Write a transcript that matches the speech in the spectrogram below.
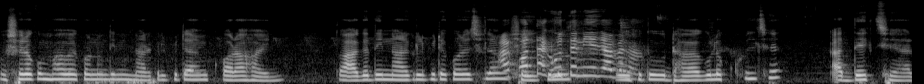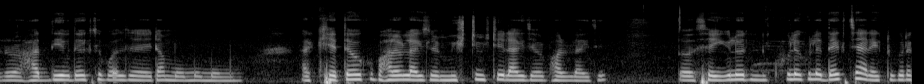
ও সেরকমভাবে কোনো দিন নারকেল পিঠা আমি করা হয়নি। তো আগের দিন নারকেল পিঠে করেছিলাম সেইগুলো শুধু ঢাকাগুলো খুলছে আর দেখছে আর হাত দিয়ে দেখছে বলছে এটা মোমো মোমো। আর খেতেও খুব ভালো লাগছে মিষ্টি মিষ্টি লাগছে আর ভালো লাগছে। তো সেইগুলো খুলে খুলে দেখছে আর একটু করে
